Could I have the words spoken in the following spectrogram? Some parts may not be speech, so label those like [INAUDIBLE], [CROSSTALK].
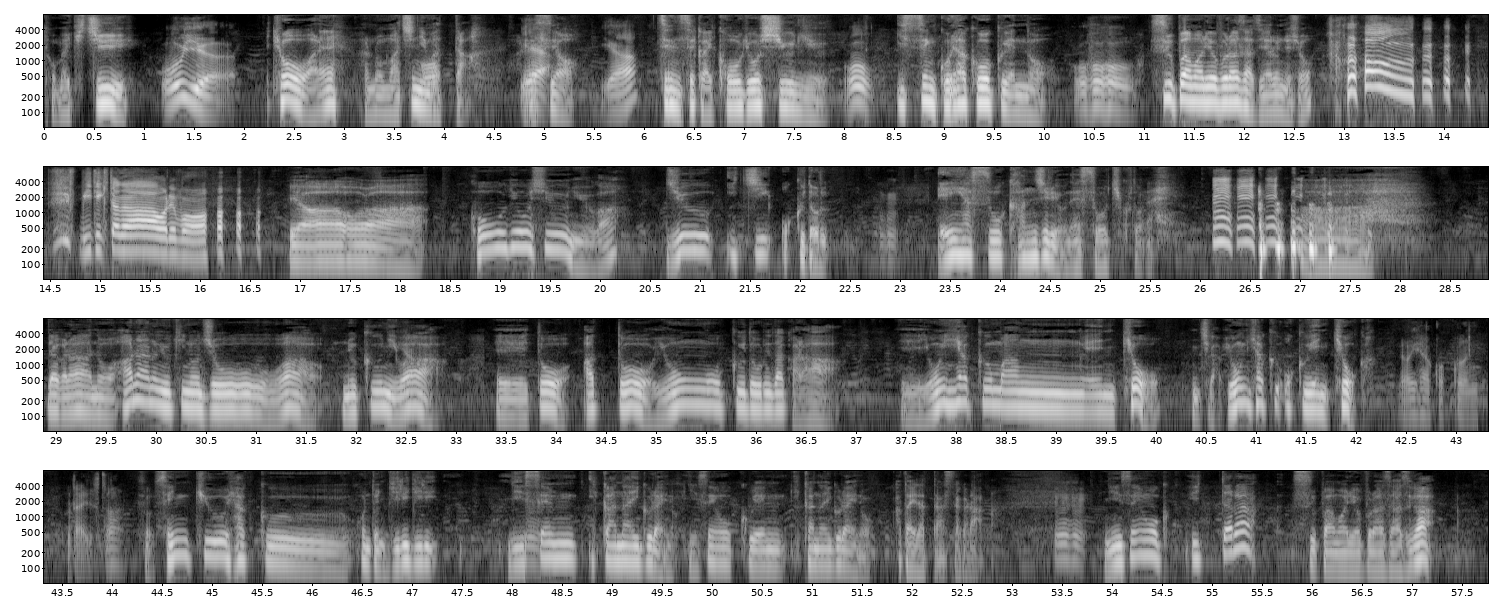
とめきち。おいや。今日はね、あの、待ちに待った。あれですよ。いや全世界興行収入おう。1500億円の。スーパーマリオブラザーズやるんでしょ？[LAUGHS] 見てきたな俺も。[LAUGHS] いやー、ほら、興行収入が11億ドルうん。円安を感じるよね、そう聞くとね。[LAUGHS] あーだから、あの、アナの雪の女王は、抜くには、えっ、と、あと4億ドルだから、えー400万円強？違う、400億円強か。400億円ぐらいですな。そう、1900、本当にギリギリ、2000いかないぐらいの、2000億円いかないぐらいの値だったはずだから、うん。2000億いったら、スーパーマリオブラザーズが、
